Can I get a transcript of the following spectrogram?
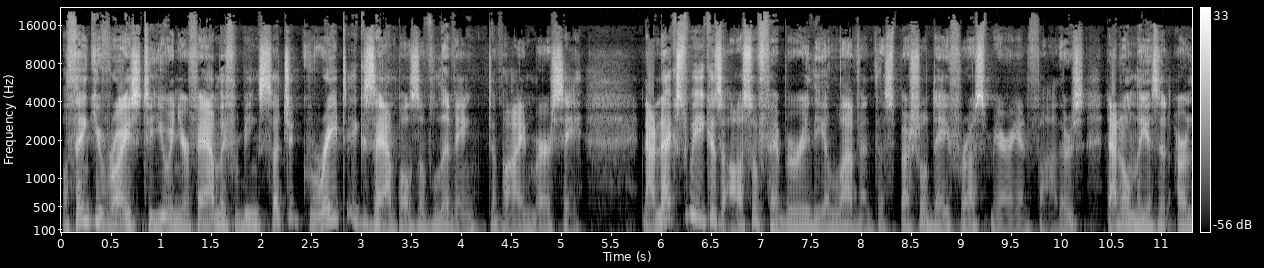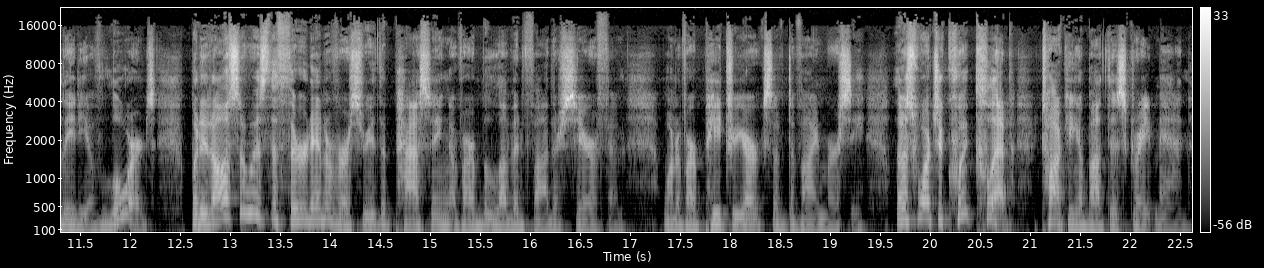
Well, thank you, Royce, to you and your family for being such a great examples of living divine mercy. Now, next week is also February the 11th, a special day for us Marian fathers. Not only is it Our Lady of Lourdes, but it also is the third anniversary of the passing of our beloved Father Seraphim, one of our patriarchs of divine mercy. Let us watch a quick clip talking about this great man.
